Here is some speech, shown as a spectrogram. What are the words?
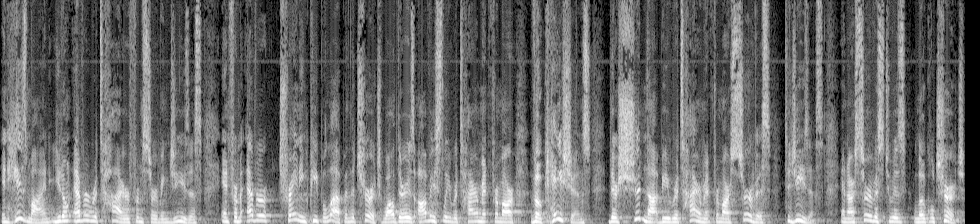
in his mind, you don't ever retire from serving Jesus and from ever training people up in the church. While there is obviously retirement from our vocations, there should not be retirement from our service to Jesus and our service to his local church.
